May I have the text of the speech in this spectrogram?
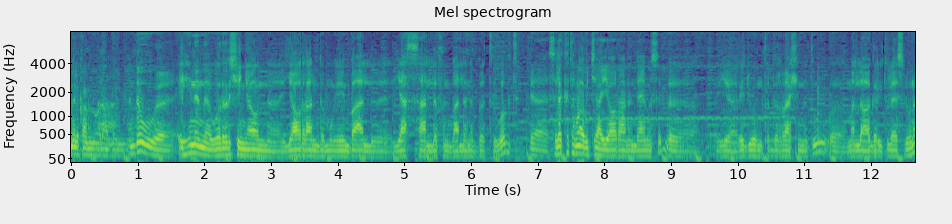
መልካም ነው እላለሁ። እንደው ይህንን ወረርሽኛውን እያወራን ደግሞ ይህን በዓል እያሳለፍን ባለንበት ወቅት ስለ ከተማ ብቻ እያወራን እንዳይመስል የሬዲዮም ተደራሽነቱ መላው ሀገሪቱ ላይ ስለሆነ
